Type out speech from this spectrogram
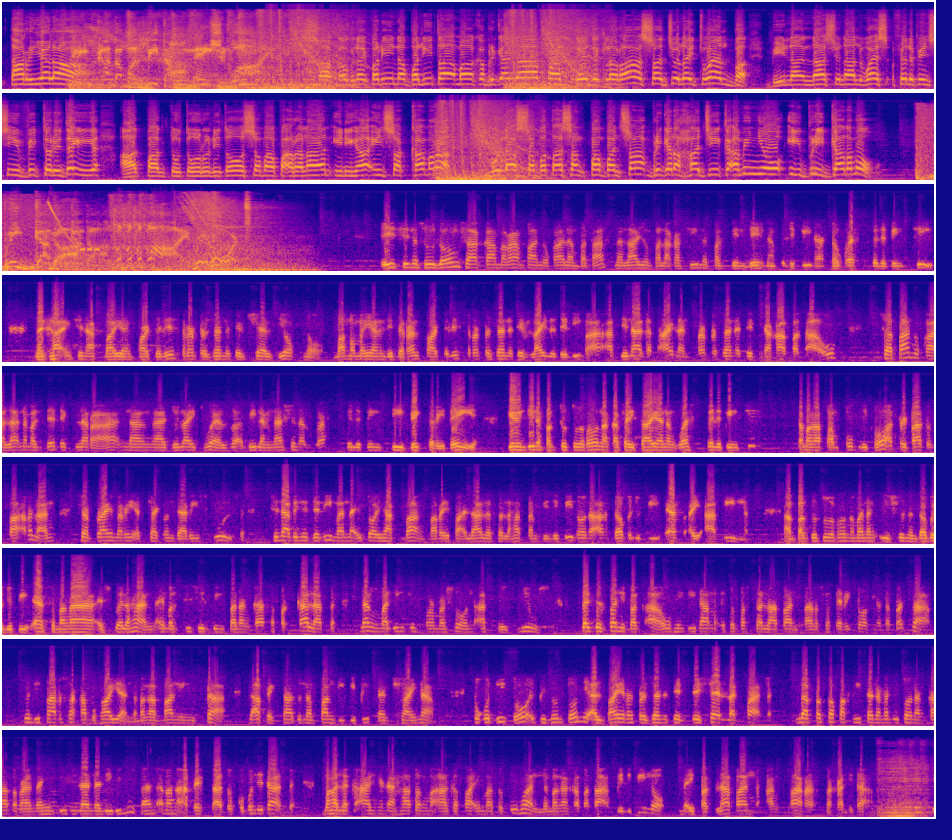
Tariela. Brigada Balita Nationwide. Sa kaugnay pa rin na balita mga kabrigada, pagdedeklara sa July 12 bilang National West Philippine Sea Victory Day at pagtuturo nito sa mga paaralan inihain sa Kamara. Mula sa Batasang Pambansa, Brigada Haji Kaaminyo, i-brigada mo! Brigada Live Report. Isinusulong sa Kamara ang panukalang batas na layong palakasin ang pagtindi ng Pilipinas sa West Philippine Sea. Naghaing sina Akbayan Party List Representative Chel Diokno, Mamamayang Liberal Party List Representative Laila de Lima at Dinagat Island Representative Kakabagao sa panukala na magdedeklara ng uh, July 12 bilang National West Philippine Sea Victory Day. Gayon din ang pagtuturo ng kasaysayan ng West Philippine Sea sa mga pampubliko at pribadong paaralan sa primary at secondary schools. Sinabi ni De Lima na ito ay hakbang para ipaalala sa lahat ng Pilipino na ang WPS ay atin. Ang pagtuturo naman ng issue ng WPS sa mga eskwelahan ay magsisilbing panangka sa pagkalat ng maling impormasyon at fake news. Dagdag pa ni Bagaw, hindi lamang ito basta laban para sa teritoryo ng bansa, kundi para sa kabuhayan ng mga banging isda na apektado ng panggigipit ng China. Bukod dito, ipinunto ni Albay Representative Michelle Lagman na pagpapakita naman ito ng Kamara na hindi nila nalilimutan ang mga apektadong komunidad. Mahalagaan niya na habang maaga pa ay matutuhan ng mga kabataang Pilipino na ipaglaban ang para sa kanila.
